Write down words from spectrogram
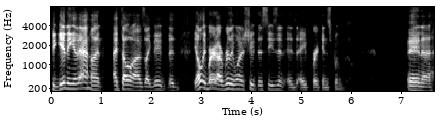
beginning of that hunt, I told him I was like, dude, the, the only bird I really want to shoot this season is a freaking spoonbill, and uh,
